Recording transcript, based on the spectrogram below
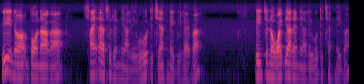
ပြီးရင်တော့အပေါ်နာက sign up ဆိုတဲ့နေရာလေးကိုတစ်ချက်နှိပ်ပေးလိုက်ပါအဲ့ကျွန်တော် white ပြတဲ့နေရာလေးကိုတစ်ချက်နှိပ်ပါ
